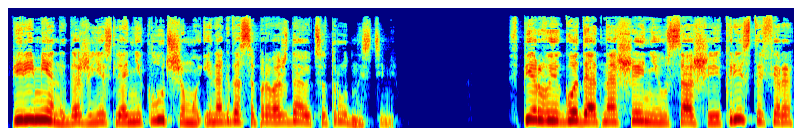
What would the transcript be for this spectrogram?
Перемены, даже если они к лучшему, иногда сопровождаются трудностями. В первые годы отношений у Саши и Кристофера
